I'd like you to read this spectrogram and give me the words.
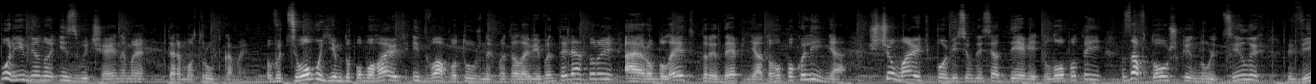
порівняно із звичайними термотрубками. В цьому їм допомагають і два потужних металеві вентилятори Aeroblade 3D 5-го покоління, що мають по 89 лопатей завтовшки 0,8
